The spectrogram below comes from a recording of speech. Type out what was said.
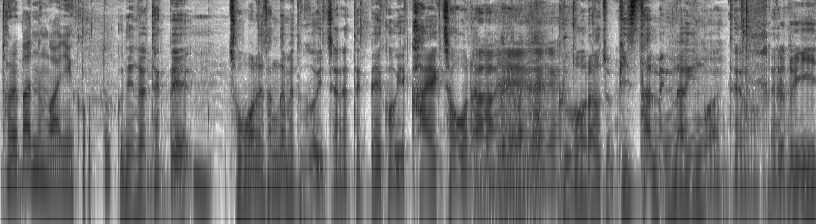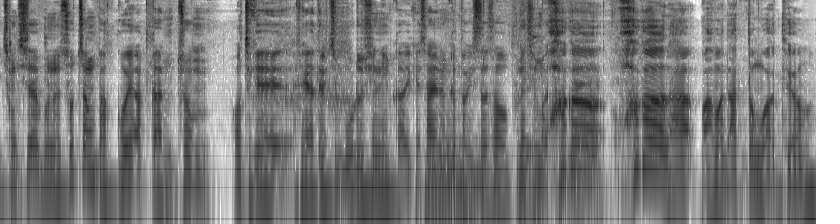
덜. 받는 거 아니에요, 그것도? 근데 옛날 택배 음. 저번에 상담했던 그거 있잖아요. 택배 거기 가액 적어놨는데 아, 예, 맞다. 그거랑 좀 비슷한 맥락인 것 같아요. 예. 그래도 이 청취자분은 소장 받고 약간 좀 어떻게 해야 될지 모르시니까 이렇게 사연을 급하게 써서 보내신 것 같은데. 화가 화가 나, 아마 났던 것 같아요.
